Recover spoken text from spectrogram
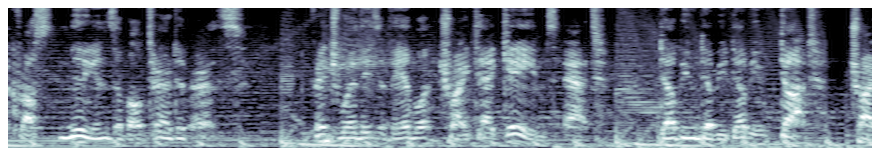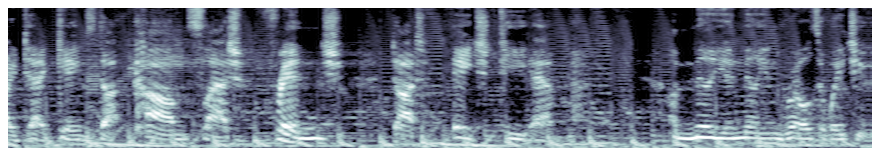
across millions of alternative Earths. Fringeworthy is available at TriTac Games at www.tritacgames.com slash fringe.htm. A million million worlds await you.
